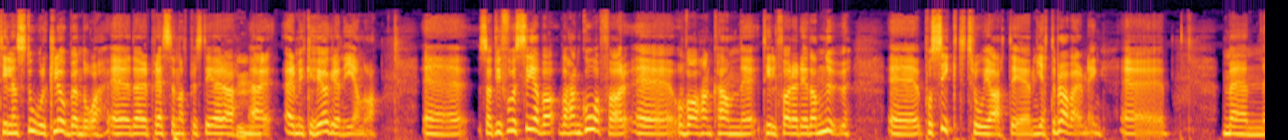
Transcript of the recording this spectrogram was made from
till en stor klubb ändå, eh, där pressen att prestera mm. är, är mycket högre än i Genoa. Eh, så att vi får se vad, vad han går för eh, och vad han kan eh, tillföra redan nu. Eh, på sikt tror jag att det är en jättebra värvning. Men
